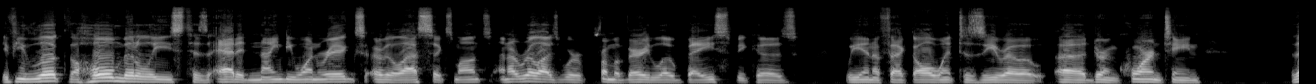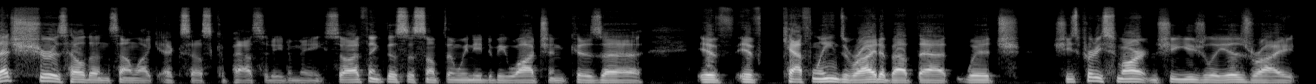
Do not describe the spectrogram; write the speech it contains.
If you look, the whole Middle East has added 91 rigs over the last six months. And I realize we're from a very low base because we, in effect, all went to zero uh, during quarantine. But that sure as hell doesn't sound like excess capacity to me. So I think this is something we need to be watching because uh, if if Kathleen's right about that, which she's pretty smart and she usually is right,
